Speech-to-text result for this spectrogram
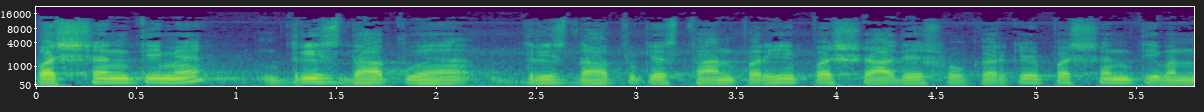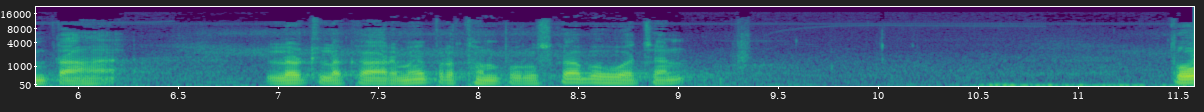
पश्यंती में दृश धातु है। दृश धातु के स्थान पर ही पश्य आदेश होकर के पश्यंती बनता है। लट लकार में प्रथम पुरुष का बहुवचन। तो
